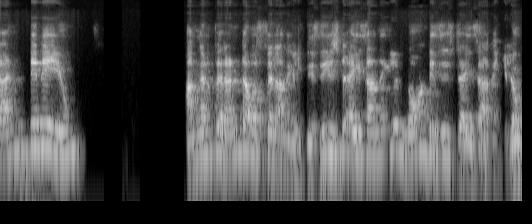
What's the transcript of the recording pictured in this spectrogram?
രണ്ടിനെയും അങ്ങനത്തെ രണ്ട് അവസ്ഥയിലാണെങ്കിലും ഡിസീസ്ഡ് ഐസ് ആണെങ്കിലും നോൺ ഡിസീസ്ഡ് ഐസ് ആണെങ്കിലും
